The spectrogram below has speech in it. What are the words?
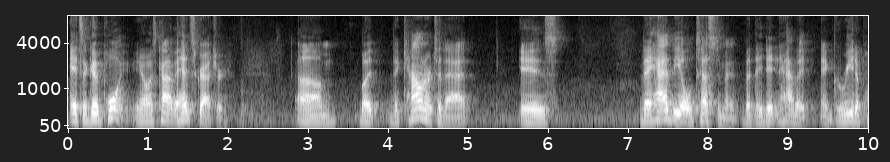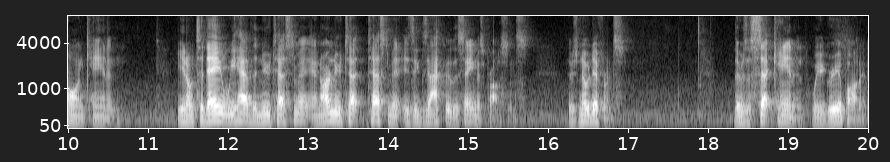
It's a good point. You know, it's kind of a head scratcher. Um, but the counter to that is they had the Old Testament, but they didn't have an agreed upon canon. You know, today we have the New Testament, and our New Te- Testament is exactly the same as Protestants. There's no difference. There's a set canon, we agree upon it.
